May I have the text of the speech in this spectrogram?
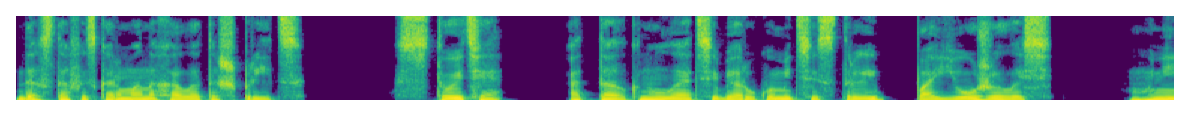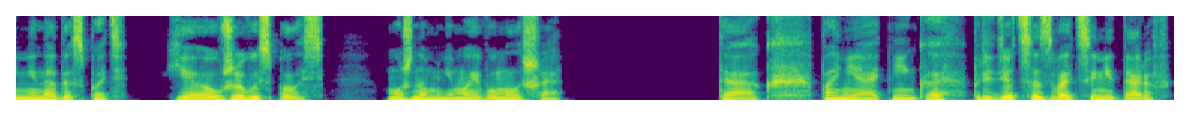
достав из кармана халата шприц. «Стойте!» — оттолкнула от себя руку медсестры, поежилась. «Мне не надо спать, я уже выспалась. Можно мне моего малыша?» «Так, понятненько, придется звать санитаров.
